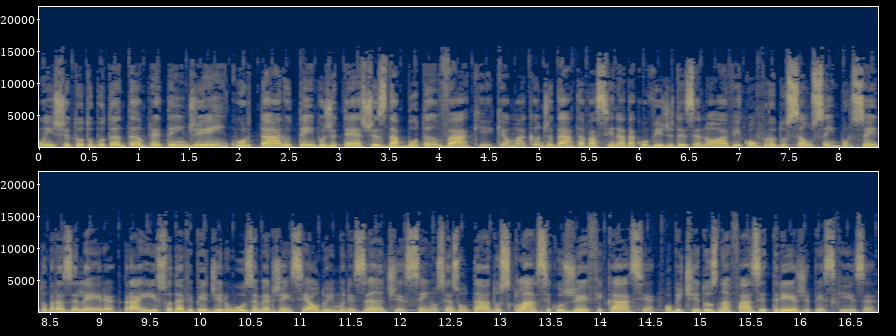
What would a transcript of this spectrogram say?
O Instituto Butantan pretende encurtar o tempo de testes da Butanvac, que é uma candidata à vacina da Covid-19 com produção 100% brasileira. Para isso, deve pedir o uso emergencial do imunizante sem os resultados clássicos de eficácia, obtidos na fase 3 de pesquisa.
